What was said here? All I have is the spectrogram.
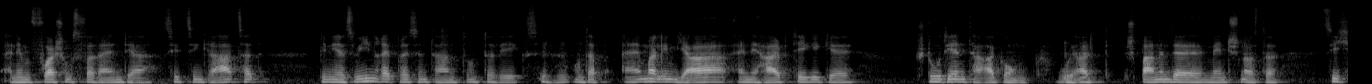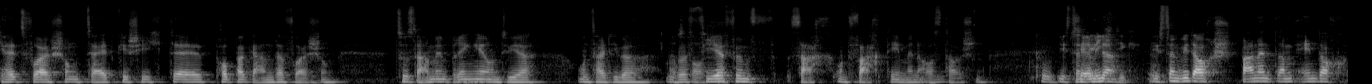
einem Forschungsverein, der Sitz in Graz hat. Bin ich als Wien-Repräsentant unterwegs mhm. und habe einmal im Jahr eine halbtägige Studientagung, wo ich mhm. halt spannende Menschen aus der Sicherheitsforschung, Zeitgeschichte, Propagandaforschung zusammenbringe und wir uns halt über, über vier, fünf Sach- und Fachthemen mhm. austauschen. Cool. Ist dann Sehr wieder, wichtig. Ist dann wieder auch spannend, am Ende auch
